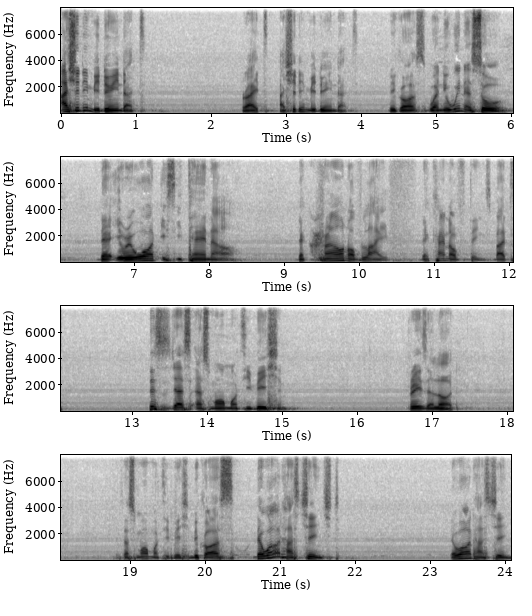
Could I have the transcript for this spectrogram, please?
I shouldn't be doing that. Right? I shouldn't be doing that. Because when you win a soul, the reward is eternal. The crown of life, the kind of things. But this is just a small motivation. Praise the Lord. It's a small motivation because the world has changed. The world has changed.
